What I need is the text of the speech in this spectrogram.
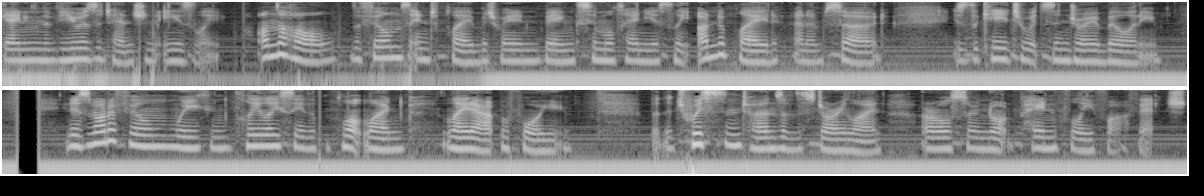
gaining the viewer's attention easily. On the whole, the film's interplay between being simultaneously underplayed and absurd is the key to its enjoyability. It is not a film where you can clearly see the plotline laid out before you, but the twists and turns of the storyline are also not painfully far fetched.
